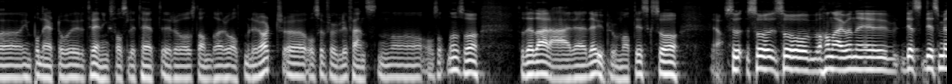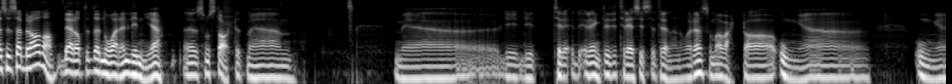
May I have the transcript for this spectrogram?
uh, imponert over treningsfasiliteter og standard og alt mulig rart. Uh, og selvfølgelig fansen og, og sånt noe. Så, så det der er, øh, det er uproblematisk. Så Ja. så, så, så han er jo en eh, Det, det som jeg syns er bra, da, det er at det nå er en linje uh, som startet med med de, de tre, egentlig de tre siste trenerne våre, som har vært da unge unge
